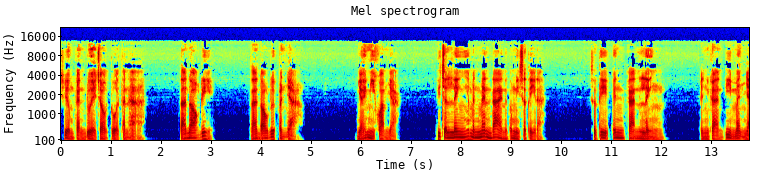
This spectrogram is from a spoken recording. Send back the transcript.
เชื่อมกันด้วยเจ้าตัวตัณหาตาดอกดิตาดอกด้วยปัญญา อย่าให้มีความอยาก ที่จะเล็งให้มันแม่นได้นะต้องมีสตินะ สติเป็นการเล็ง เป็นการที่แม่นย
